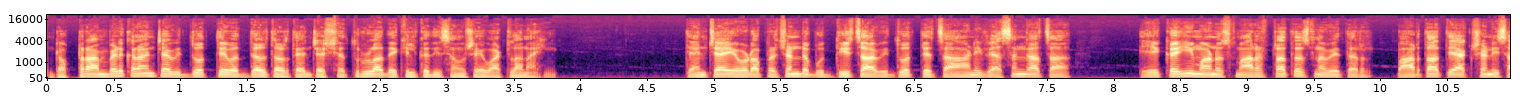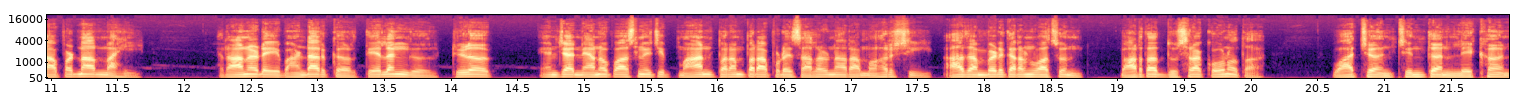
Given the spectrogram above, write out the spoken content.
डॉक्टर आंबेडकरांच्या विद्वत्तेबद्दल तर त्यांच्या शत्रूला देखील कधी संशय वाटला नाही. त्यांच्या एवढा प्रचंड बुद्धीचा विद्वत्तेचा आणि व्यासंगाचा एकही माणूस महाराष्ट्रातच नव्हे तर भारतात या क्षणी सापडणार नाही. रानडे भांडारकर तेलंग टिळक यांच्या ज्ञानोपासनेची महान परंपरा पुढे चालवणारा महर्षी आज आंबेडकरांवाचून भारतात दुसरा कोण होता? वाचन चिंतन लेखन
